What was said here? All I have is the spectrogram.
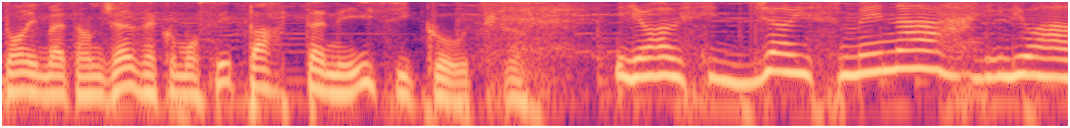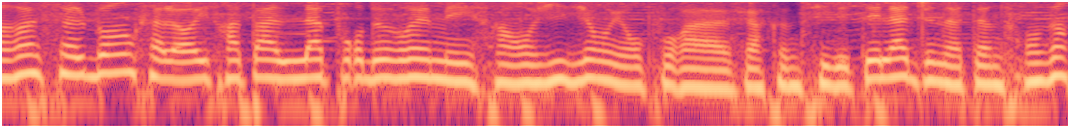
dans les matins de jazz, à commencer par Tanei Coates. Il y aura aussi Joyce Mena, il y aura Russell Banks, alors il sera pas là pour de vrai, mais il sera en vision et on pourra faire comme s'il était là. Jonathan Franzin,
